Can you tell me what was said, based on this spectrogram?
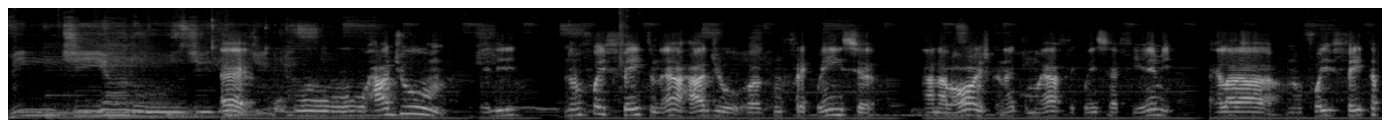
20 anos de. É, o, o rádio, ele não foi feito, né? A rádio uh, com frequência analógica, né? Como é a frequência FM, ela não foi feita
